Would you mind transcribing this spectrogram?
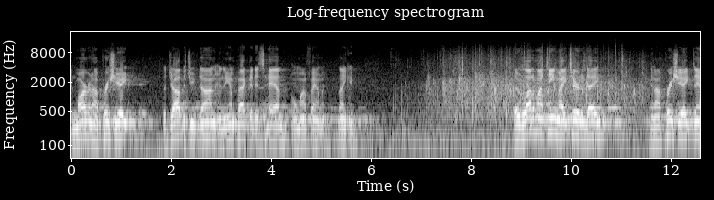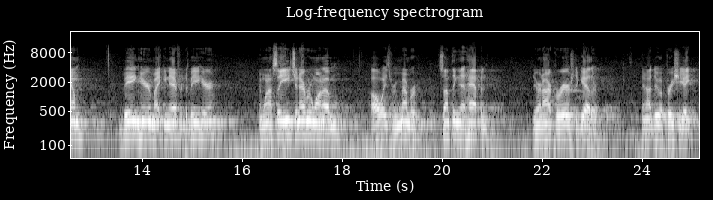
And Marvin, I appreciate the job that you've done and the impact that it's had on my family. Thank you. There's a lot of my teammates here today, and I appreciate them being here, making the effort to be here. And when I see each and every one of them, I always remember something that happened during our careers together. And I do appreciate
